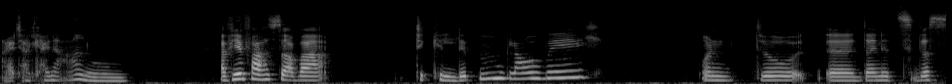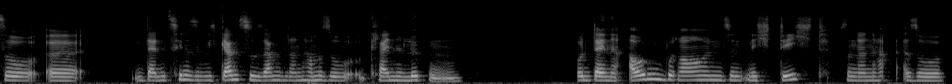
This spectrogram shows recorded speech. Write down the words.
Alter, keine Ahnung. Auf jeden Fall hast du aber dicke Lippen, glaube ich. Und du, äh, deine, hast so, äh, deine Zähne sind nicht ganz zusammen, sondern haben so kleine Lücken. Und deine Augenbrauen sind nicht dicht, sondern also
